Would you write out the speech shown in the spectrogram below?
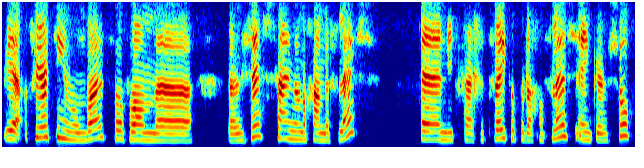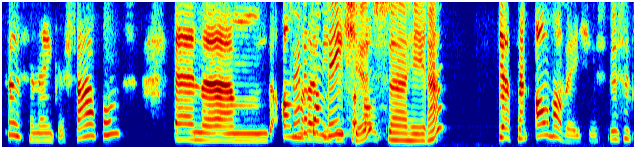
Ja, veertien wombats, waarvan uh, zes zijn er nog aan de fles. En die krijgen twee keer per dag een fles. één keer s ochtends en één keer s avonds. En um, de andere, zijn het dan weesjes, al... uh, Hera? Ja, het zijn allemaal weesjes. Dus het,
